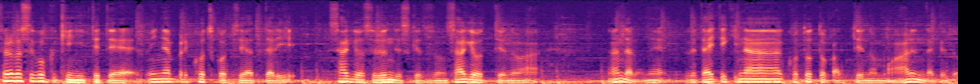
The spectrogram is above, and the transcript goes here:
それがすごく気に入っててみんなやっぱりコツコツやったり作業するんですけどその作業っていうのは何だろうね。具体的なこととかっていうのもあるんだけど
